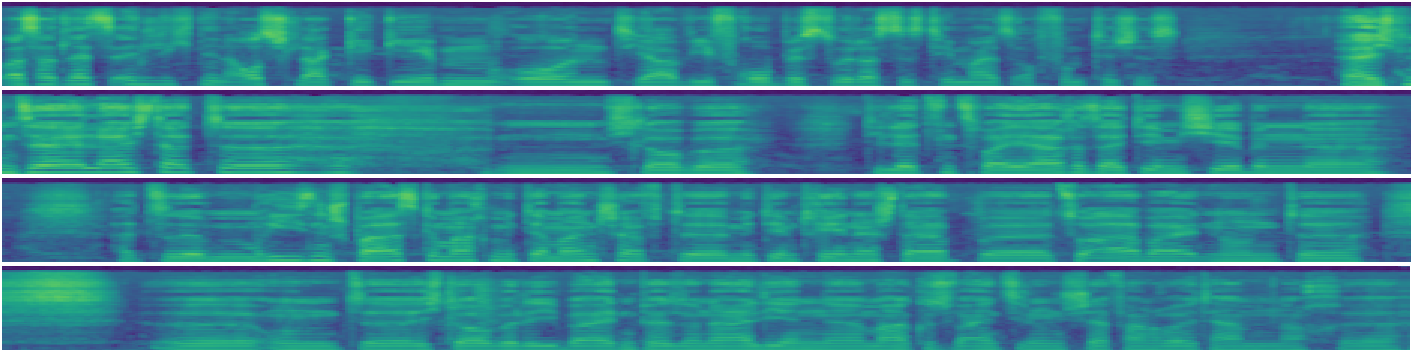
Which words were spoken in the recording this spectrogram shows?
Was hat letztendlich den Ausschlag gegeben und ja, wie froh bist du, dass das Thema jetzt auch vom Tisch ist? Ja, ich bin sehr erleichtert. Äh, ich glaube, die letzten zwei Jahre, seitdem ich hier bin, äh, hat es einen riesen Spaß gemacht, mit der Mannschaft, äh, mit dem Trainerstab zu arbeiten und und äh, ich glaube, die beiden Personalien, äh, Markus Weinzel und Stefan Reuter, haben noch eine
